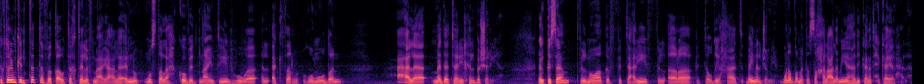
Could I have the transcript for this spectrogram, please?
دكتور يمكن تتفق أو تختلف معي على أنه مصطلح كوفيد 19 هو الأكثر غموضا على مدى تاريخ البشرية. انقسام في المواقف في التعريف في الآراء في التوضيحات بين الجميع. منظمة الصحة العالمية هذه كانت حكاية لحالها.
